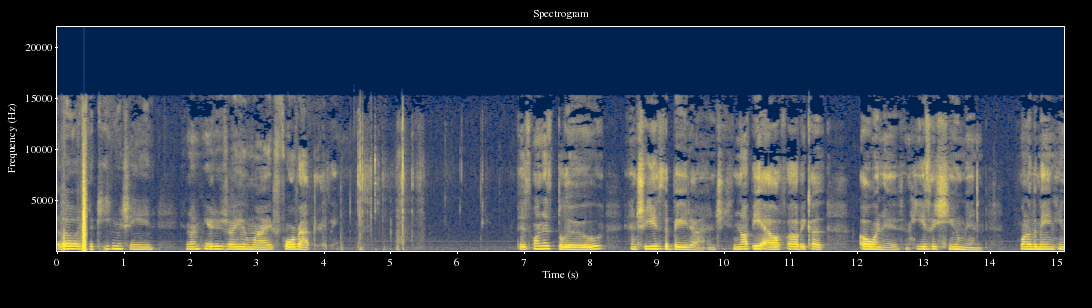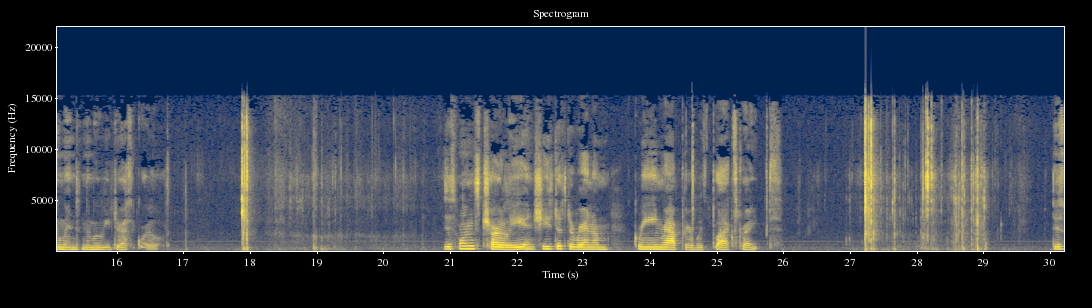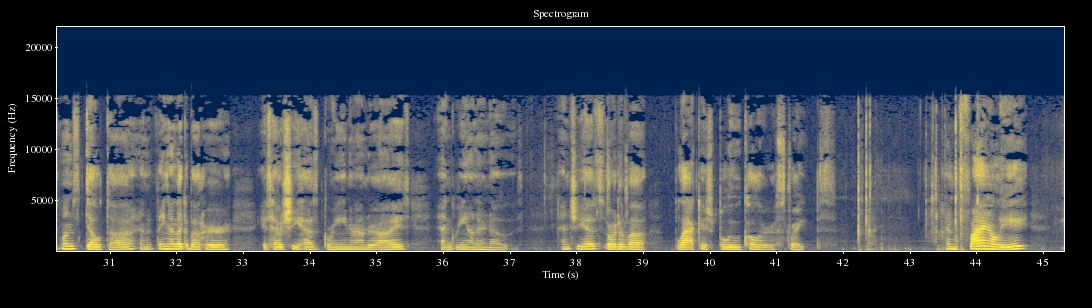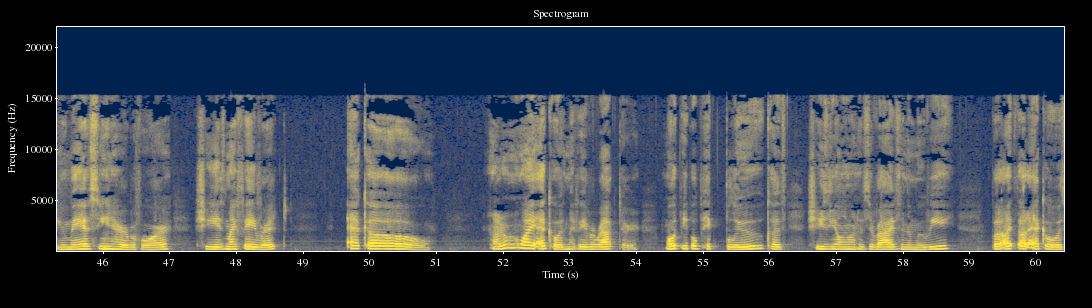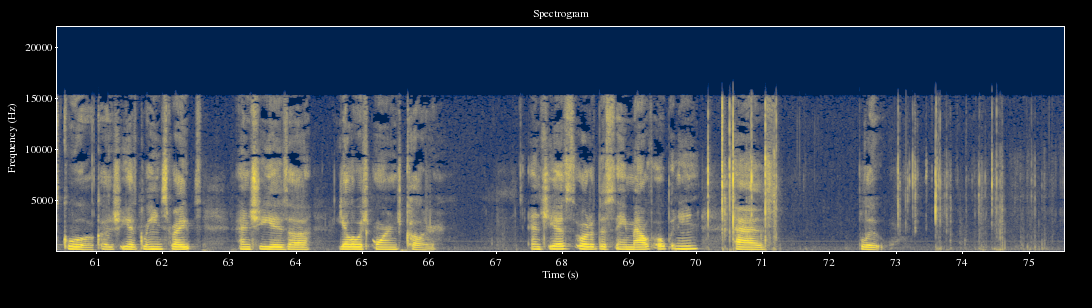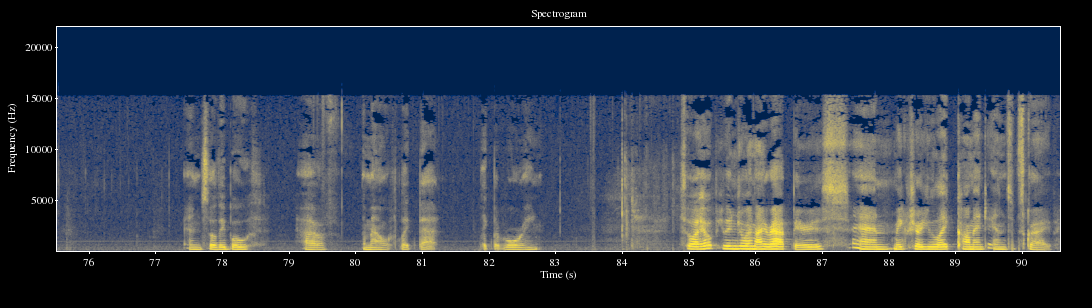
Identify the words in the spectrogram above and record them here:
Hello, it's the Key Machine, and I'm here to show you my four raptor things. This one is blue, and she is the beta, and she's not the alpha because Owen is, and he's a human, one of the main humans in the movie Jurassic World. This one's Charlie, and she's just a random green raptor with black stripes. This one's Delta, and the thing I like about her is how she has green around her eyes and green on her nose. And she has sort of a blackish blue color stripes. And finally, you may have seen her before. She is my favorite, Echo. I don't know why Echo is my favorite raptor. Most people pick Blue because she's the only one who survives in the movie. But I thought Echo was cool because she has green stripes and she is a yellowish orange color. And she has sort of the same mouth opening as Blue. And so they both have the mouth like that, like the roaring. So I hope you enjoy my raptors and make sure you like, comment, and subscribe.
